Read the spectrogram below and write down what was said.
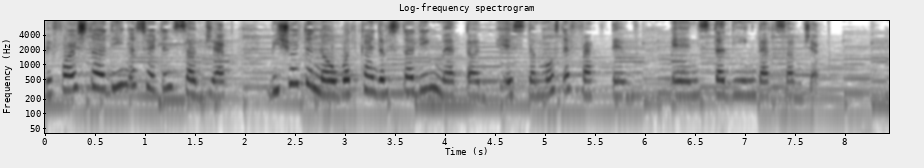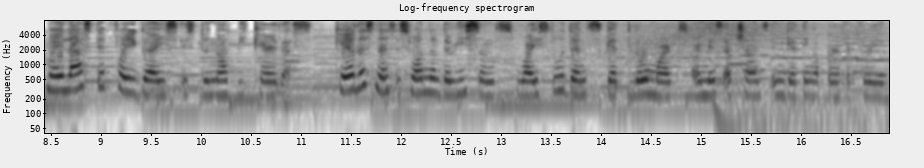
before studying a certain subject, be sure to know what kind of studying method is the most effective in studying that subject. My last tip for you guys is to not be careless. Carelessness is one of the reasons why students get low marks or miss a chance in getting a perfect grade.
